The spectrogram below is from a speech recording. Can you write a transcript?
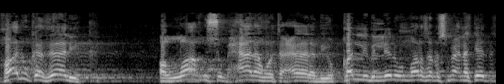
قالوا كذلك. الله سبحانه وتعالى بيقلب الليل والنهار زي ما سمعنا كده.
